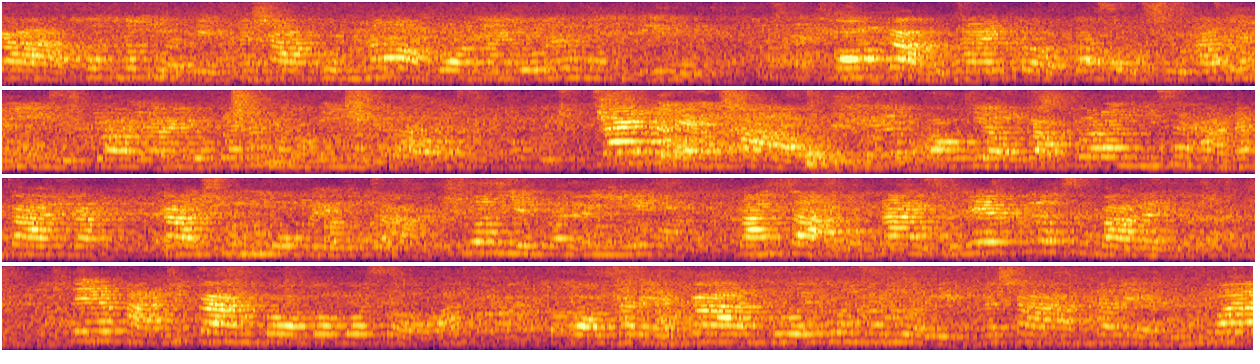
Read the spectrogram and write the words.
กาพลตำรวจเอกประชาพรมนอกรองนายกรัฐมนตรีพร้อมกับนายปลอดประสบสุรบดีรองนายกรัฐมนตรี ได้แถลงข่าวเกี่ยวกับกรณีสถานการณ์การชุมนุมหลังจากช่วงเย็นวันนี้ หลังจากนายสุเทพเทือกสุ บรรณเลขาธิการกปปสออกแถลงการโดยพลตำรวจเอกประชาแถลงว่า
